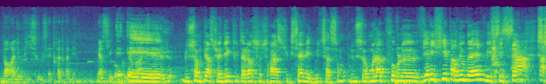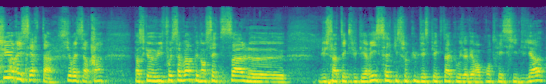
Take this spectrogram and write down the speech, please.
dans Radio Vissou. C'est très très bien. Merci beaucoup. Et je- nous sommes persuadés que tout à l'heure ce sera un succès, mais de toute façon, nous serons là pour le vérifier par nous-mêmes, mais c'est cer- sûr et certain, sûr et certain, parce qu'il faut savoir que dans cette salle euh, du Saint-Exupéry, celle qui s'occupe des spectacles que vous avez rencontré, Sylvia,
